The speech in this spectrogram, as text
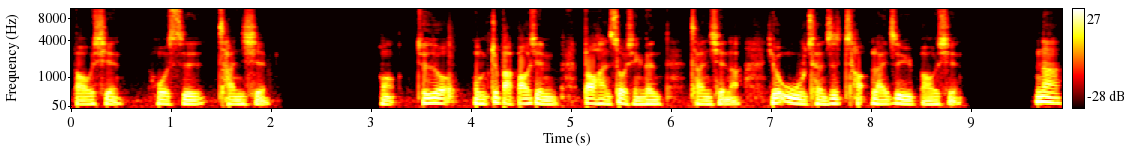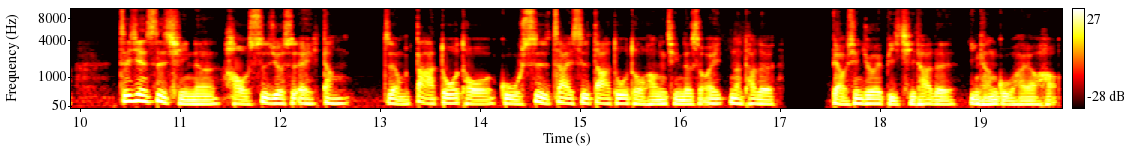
保险或是产险。哦，就是说我们就把保险包含寿险跟产险啊，有五成是超来自于保险。那这件事情呢，好事就是，哎，当这种大多头股市、债市大多头行情的时候，哎，那它的表现就会比其他的银行股还要好。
